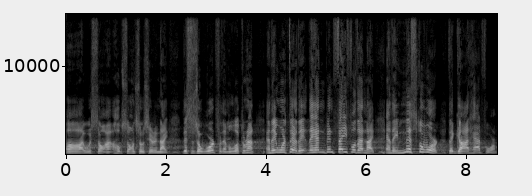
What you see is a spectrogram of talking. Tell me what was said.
oh, I wish so, I hope so and so's here tonight. This is a word for them. And looked around, and they weren't there. They, they hadn't been faithful that night, and they missed the word that God had for them.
